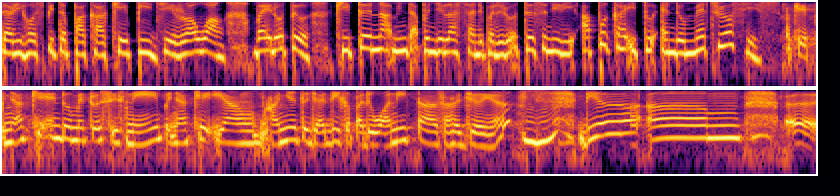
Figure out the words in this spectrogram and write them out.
dari Hospital Pakar KPJ Rawang. Baik doktor, kita nak minta penjelasan daripada doktor sendiri. Apakah itu endometriosis? Endometriosis? Okey, penyakit endometriosis ni penyakit yang hanya terjadi kepada wanita sahaja ya. Mm-hmm. Dia um, uh,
